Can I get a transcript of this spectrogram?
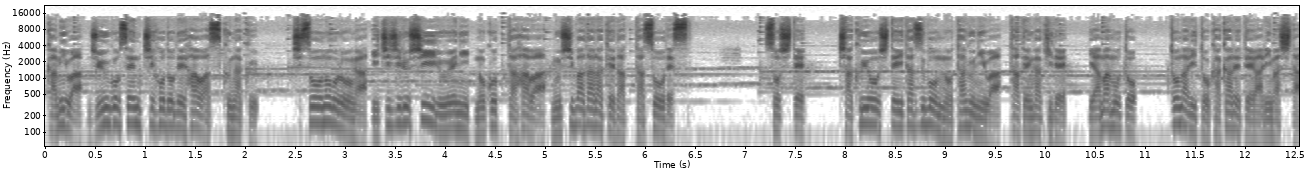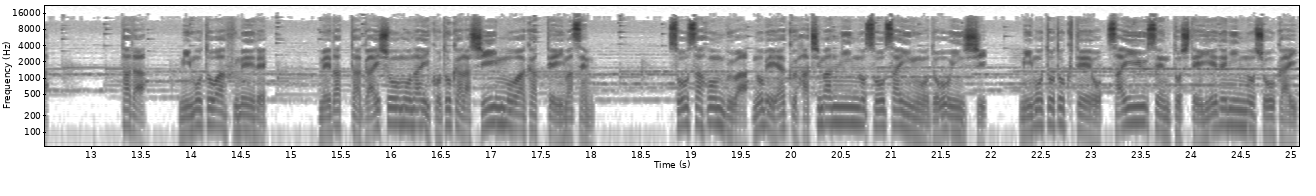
髪は15センチほどで歯は少なく、歯槽膿漏が著しい上に残った歯は虫歯だらけだったそうです。そして、着用していたズボンのタグには縦書きで、山本、隣と書かれてありました。ただ、身元は不明で、目立った外傷もないことから死因もわかっていません。捜査本部は延べ約8万人の捜査員を動員し、身元特定を最優先として家出人の紹介、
